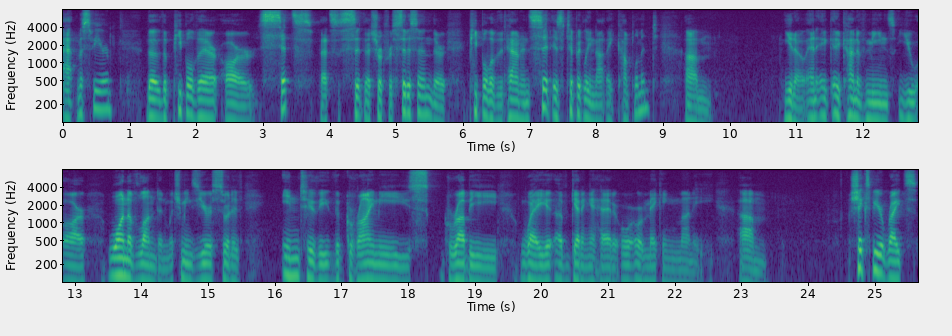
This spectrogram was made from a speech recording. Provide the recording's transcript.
atmosphere. The, the people there are cits. That's sit. That's short for citizen. They're people of the town, and sit is typically not a compliment. Um, you know, and it, it kind of means you are one of London, which means you're sort of into the the grimy, scrubby way of getting ahead or, or making money. Um, Shakespeare writes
